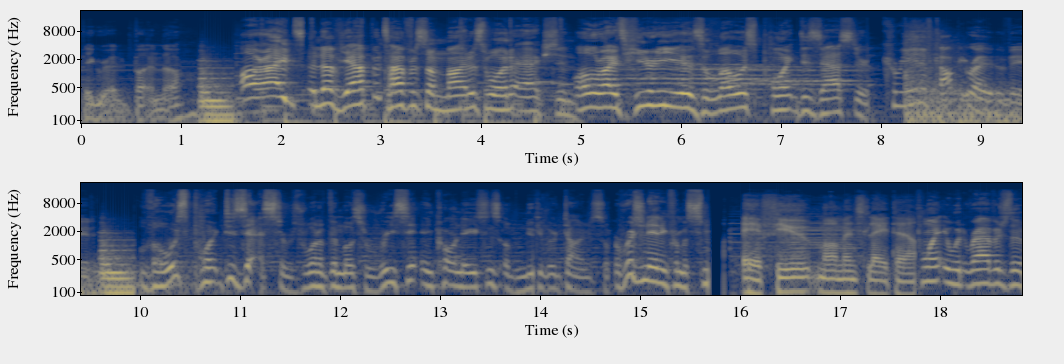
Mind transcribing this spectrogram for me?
big red button though. Alright, enough yapping. Time for some minus one action. Alright, here he is. Lowest Point Disaster. Creative copyright evade. Lowest Point Disaster is one of the most recent incarnations of nuclear dinosaur, originating from a small A few moments later. point it would ravage the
